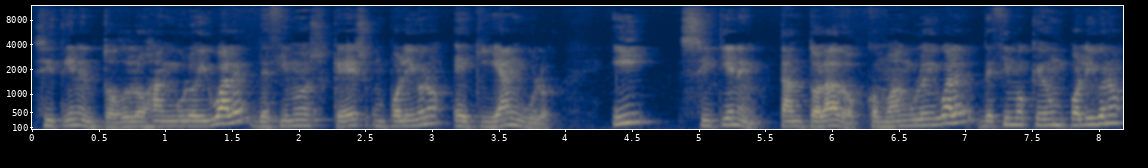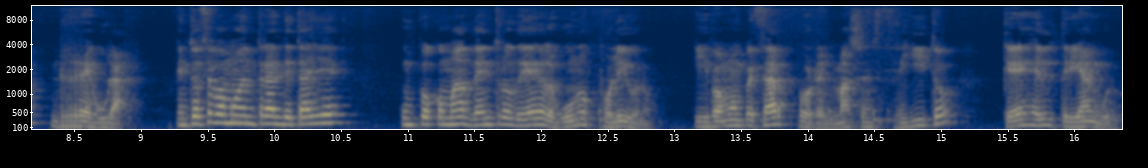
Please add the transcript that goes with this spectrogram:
Si tienen todos los ángulos iguales, decimos que es un polígono equiángulo. Y si tienen tanto lados como ángulos iguales, decimos que es un polígono regular. Entonces vamos a entrar en detalle un poco más dentro de algunos polígonos. Y vamos a empezar por el más sencillito, que es el triángulo.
